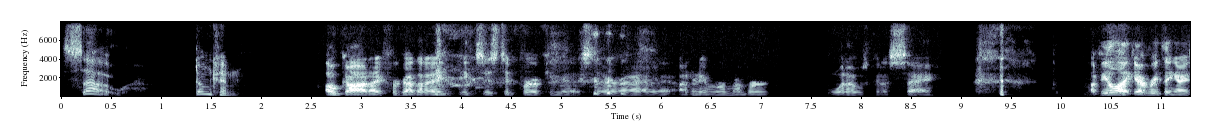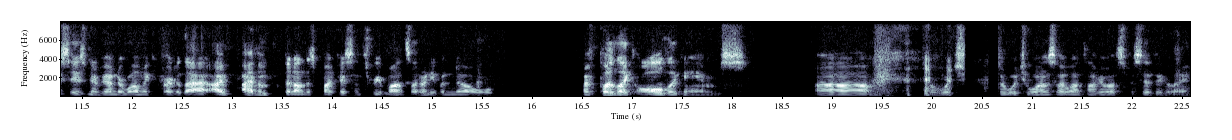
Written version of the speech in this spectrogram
So, Duncan, Oh God, I forgot that I existed for a few minutes there. I I don't even remember what I was gonna say. I feel like everything I say is gonna be underwhelming compared to that. I I haven't been on this podcast in three months. I don't even know. I've played like all the games. Um, so which so which ones do I want to talk about specifically?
